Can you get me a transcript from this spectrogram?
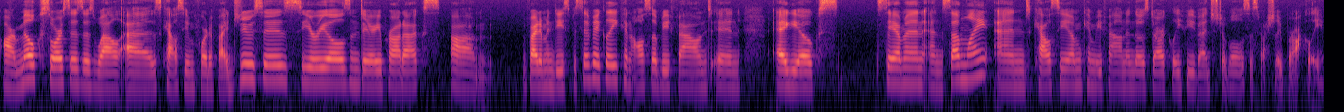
our milk sources as well as calcium fortified juices, cereals, and dairy products. Um, Vitamin D specifically can also be found in egg yolks, salmon, and sunlight, and calcium can be found in those dark leafy vegetables, especially broccoli.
